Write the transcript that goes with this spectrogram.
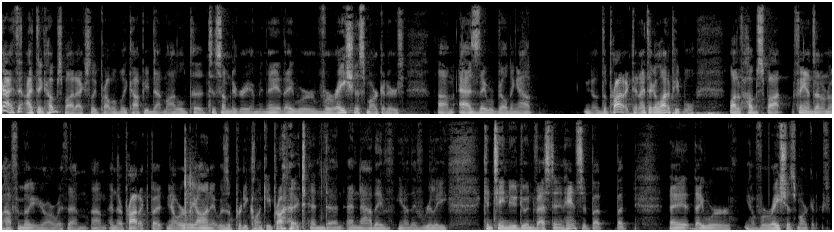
Yeah, I, th- I think HubSpot actually probably copied that model to, to some degree. I mean, they, they were voracious marketers um, as they were building out, you know, the product. And I think a lot of people, a lot of HubSpot fans, I don't know how familiar you are with them um, and their product, but you know, early on it was a pretty clunky product, and uh, and now they've you know they've really continued to invest and enhance it. But but they they were you know voracious marketers.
